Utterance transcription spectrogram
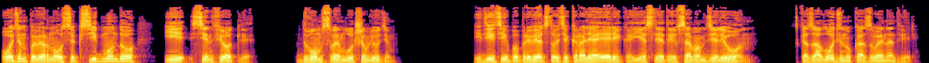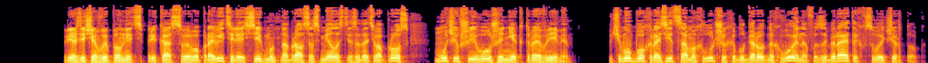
Один повернулся к Сигмунду и Синфетле, двум своим лучшим людям. «Идите и поприветствуйте короля Эрика, если это и в самом деле он», — сказал Один, указывая на дверь. Прежде чем выполнить приказ своего правителя, Сигмунд набрался смелости задать вопрос, мучивший его уже некоторое время. Почему Бог разит самых лучших и благородных воинов и забирает их в свой чертог?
